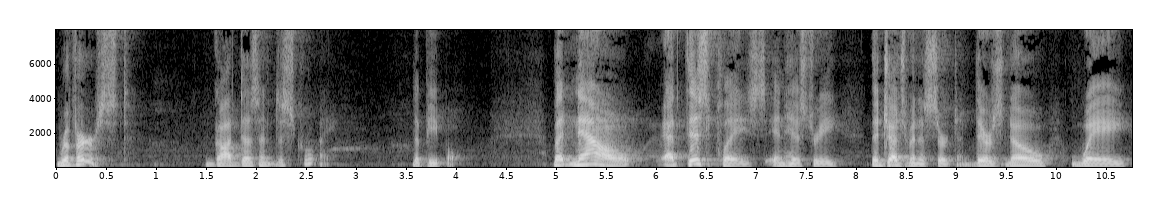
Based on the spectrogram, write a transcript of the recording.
reversed. God doesn't destroy the people. But now, at this place in history, the judgment is certain. There's no way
